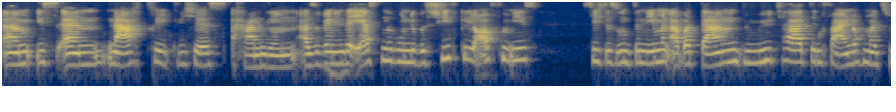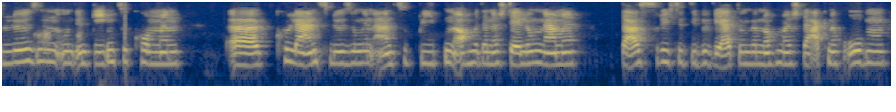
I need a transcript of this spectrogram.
ähm, ist ein nachträgliches Handeln. Also wenn in der ersten Runde was schiefgelaufen ist, sich das Unternehmen aber dann bemüht hat, den Fall nochmal zu lösen und entgegenzukommen, äh, Kulanzlösungen anzubieten, auch mit einer Stellungnahme, das richtet die Bewertung dann nochmal stark nach oben,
